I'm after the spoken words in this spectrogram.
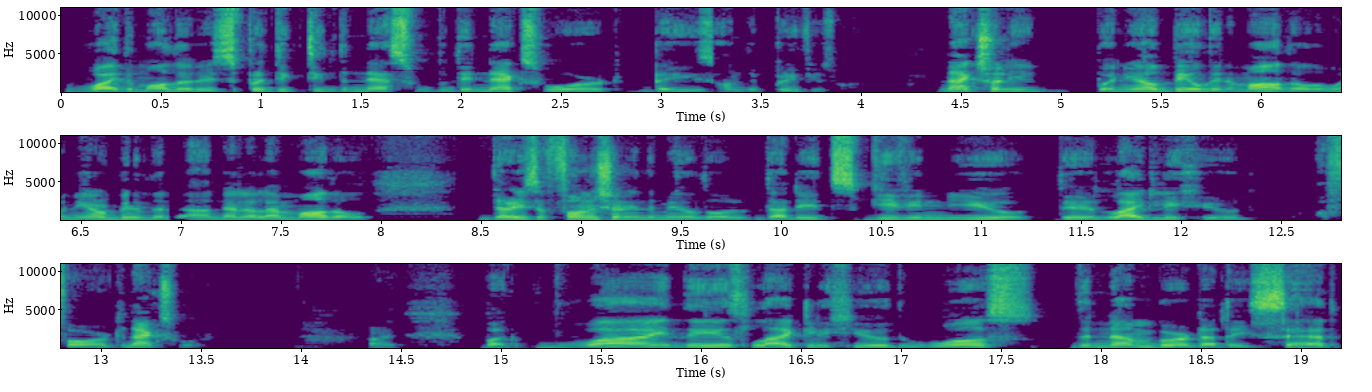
why the model is predicting the next the next word based on the previous one. And actually, when you're building a model, when you're building an LLM model, there is a function in the middle that it's giving you the likelihood for the next word. Right. But why this likelihood was the number that they said,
